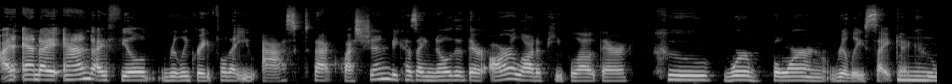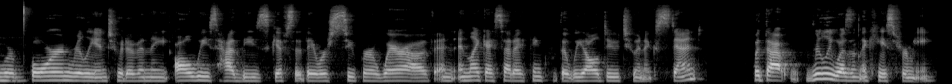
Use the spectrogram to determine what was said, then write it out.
I, and I and I feel really grateful that you asked that question because I know that there are a lot of people out there who were born really psychic, mm. who were hmm. born really intuitive, and they always had these gifts that they were super aware of. And and like I said, I think that we all do to an extent. But that really wasn't the case for me.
